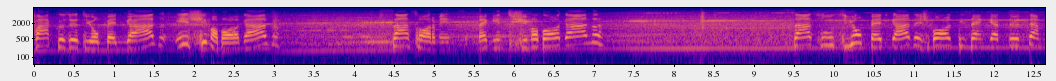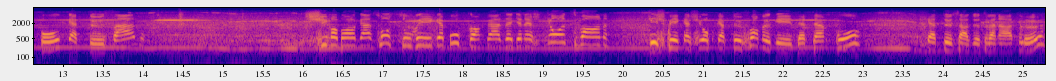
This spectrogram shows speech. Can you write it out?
fák között jobb egy gáz, és sima balgáz. 130, megint sima balgáz. 120, jobb egy gáz, és bal 12, tempó 200. Sima balgáz, hosszú vége, bukkangáz egyenes 80. Kisfékes jobb 2, fa mögé, de tempó 250 átlő.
